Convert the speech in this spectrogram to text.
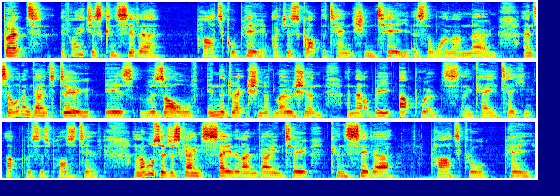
But if I just consider particle P, I've just got the tension T as the one unknown. And so what I'm going to do is resolve in the direction of motion, and that will be upwards, okay, taking upwards as positive. And I'm also just going to say that I'm going to consider particle P.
